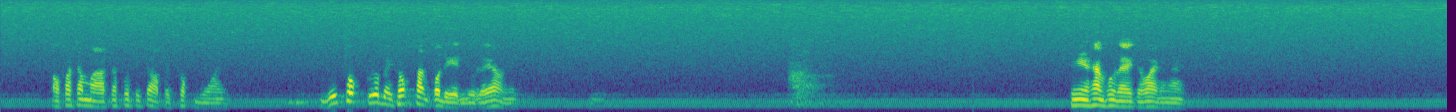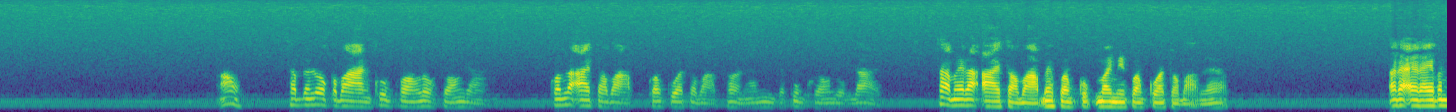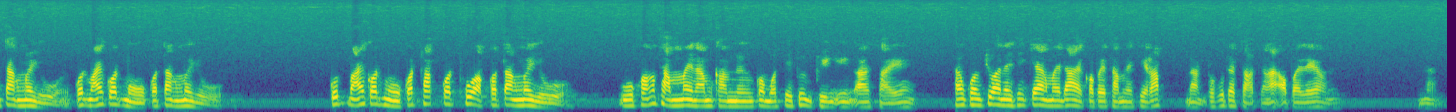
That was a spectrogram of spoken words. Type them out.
ๆ เอาพระสมมาพระพุทธเจ้าไปชกมวย หรือชกหรือไม่ชกท่านก็เด่นอยู่แล้วนี่ที่นี่ท่านผู้ใดจะว่ายังไง เอ้าทำเป็นโลกบาลคุ้มครองโลกสองอย่าง ความละอายต่อบาปความกลัวต่อบาปเท่านั้นจะคุ้มครองโลกได้ ถ้าไม่ละอายต่อบาปไม่ความไม่มีความกลัวต่อบาปแล้ว อะไรอะไรมันตั้งไม่อยู่ กฎหมายกฎหมู่ก็ตั้งไม่อยู่ กฎหมายกฎหมู่กฎพักกฎพวกก็ตั้งไม่อยู่ อูของทำไม่นำคำหนึ่งก็หมดที่พึ่งพิงอิงอาศัยทำความชั่วในที่แจ้งไม่ได้ก็ไปทำในที่รับนั่นพระพุทธศาสนาเอาไปแล้วนั่น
